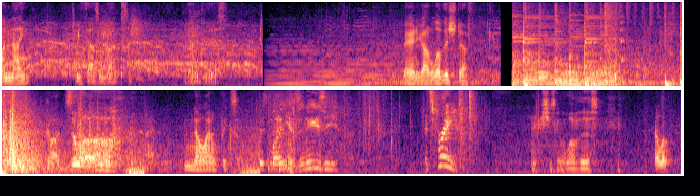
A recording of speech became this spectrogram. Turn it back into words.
One night, 3,000 bucks. You gotta do this. Man, you gotta love this stuff. Godzilla! No, I don't think so. This money isn't easy. It's free. She's gonna love this. Hello. Hello.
